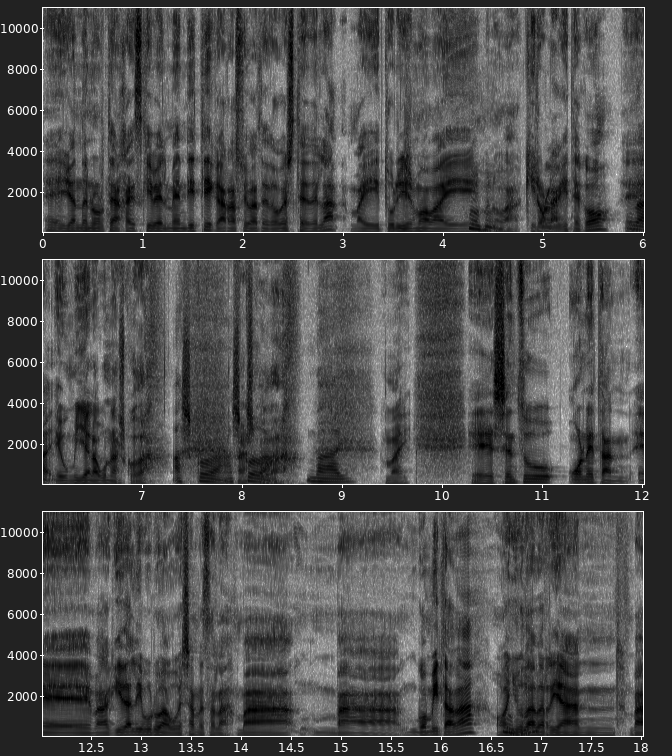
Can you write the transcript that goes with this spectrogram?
e, joan den urtean jaizkibel menditik, arrazoi bat edo beste dela, bai turismo, bai, bueno, ba, kirola egiteko, e, Bai. eun mila lagun asko da. Asko da, asko, Asko da. da. Bai. Bai. E, zentzu honetan, e, ba, gida liburu hau esan bezala, ba, ba, gomita da, oain Mhm. udaberrian ba,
